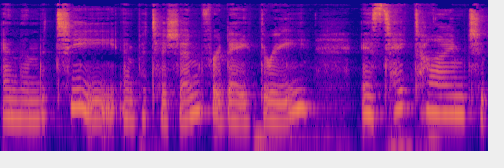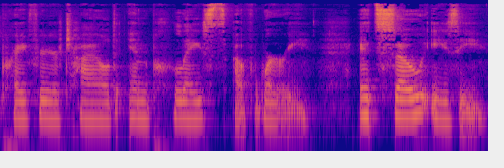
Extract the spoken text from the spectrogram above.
and then the T in petition for day three is take time to pray for your child in place of worry. It's so easy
